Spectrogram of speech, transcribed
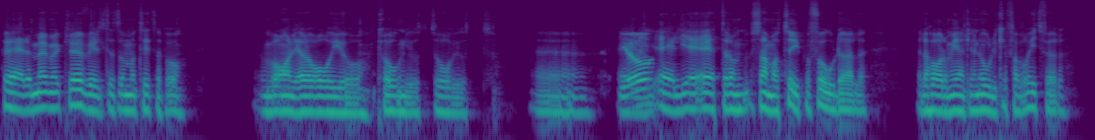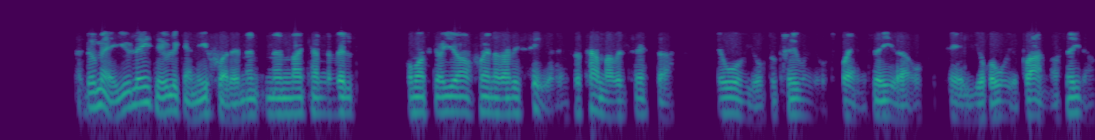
Hur är det med, med klövviltet om man tittar på vanliga rådjur, kronhjort, dovhjort? Eh, ja. Älg, äter de samma typ av foder eller, eller har de egentligen olika favoritfödor? de är ju lite olika nischade men, men man kan väl, om man ska göra en generalisering så kan man väl sätta dovhjort och kronhjort på en sida och älg och rådjur på andra sidan.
